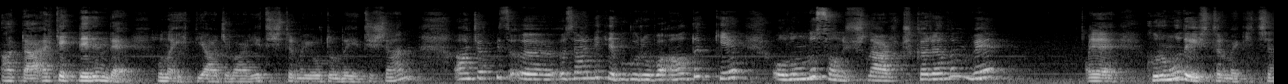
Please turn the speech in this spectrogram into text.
hatta erkeklerin de buna ihtiyacı var yetiştirme yurdunda yetişen. Ancak biz e, özellikle bu grubu aldık ki olumlu sonuçlar çıkaralım ve e, kurumu değiştirmek için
